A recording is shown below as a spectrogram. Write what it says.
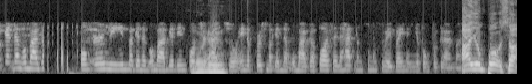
Magandang umaga po, Pong Erwin. Magandang umaga din po, Sir Morning. Anjo. And of course, magandang umaga po sa lahat ng sumusubaybay ng inyong pong programa. Ayon po sa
